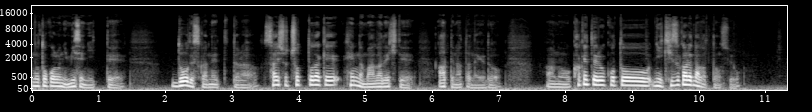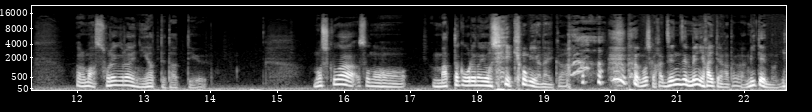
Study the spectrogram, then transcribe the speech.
のところに店に行って、どうですかねって言ったら、最初ちょっとだけ変な間ができて、あってなったんだけど、あの、かけてることに気づかれなかったんですよ。だからまあ、それぐらい似合ってたっていう。もしくは、その、全く俺の容姿に興味がないか。もしくは全然目に入ってなかったから見てんのに。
